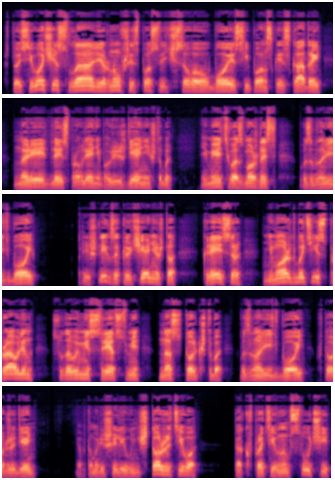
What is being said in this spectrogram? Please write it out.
что сего числа, вернувшись после часового боя с японской эскадрой на рейд для исправления повреждений, чтобы иметь возможность возобновить бой, пришли к заключению, что крейсер не может быть исправлен судовыми средствами настолько, чтобы возобновить бой в тот же день, а потом решили уничтожить его так в противном случае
